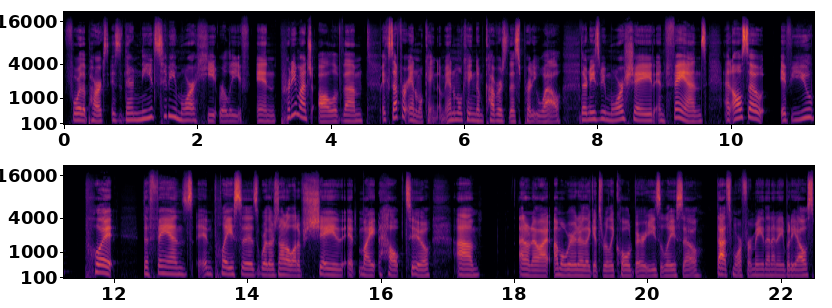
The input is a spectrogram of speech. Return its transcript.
for the parks is there needs to be more heat relief in pretty much all of them, except for Animal Kingdom. Animal Kingdom covers this pretty well. There needs to be more shade and fans. And also, if you put the fans in places where there's not a lot of shade, it might help too. Um, I don't know. I, I'm a weirdo that gets really cold very easily. So that's more for me than anybody else.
